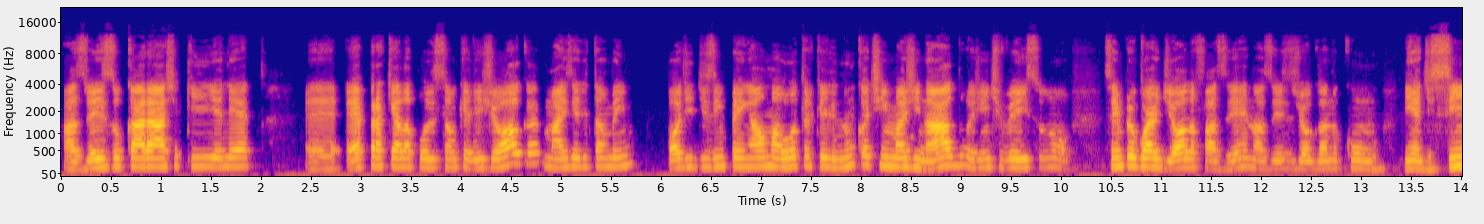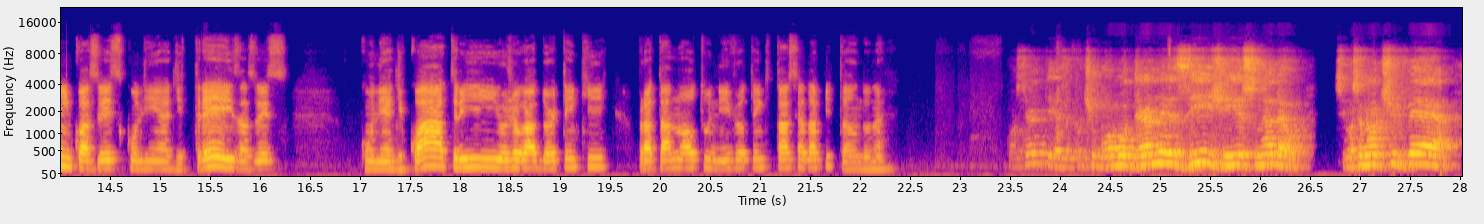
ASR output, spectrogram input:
às vezes o cara acha que ele é, é, é para aquela posição que ele joga, mas ele também pode desempenhar uma outra que ele nunca tinha imaginado. A gente vê isso no, sempre o Guardiola fazendo, às vezes jogando com linha de 5, às vezes com linha de 3, às vezes com linha de 4, e o jogador tem que, para estar tá no alto nível, tem que estar tá se adaptando, né? Com certeza, o futebol moderno exige isso, né, Léo? Se você não tiver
